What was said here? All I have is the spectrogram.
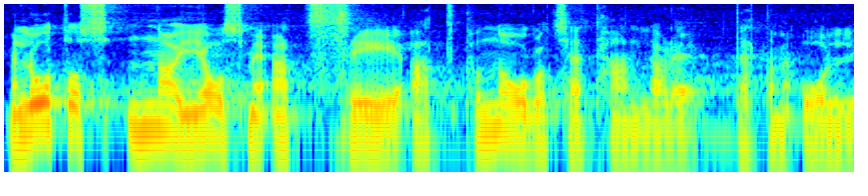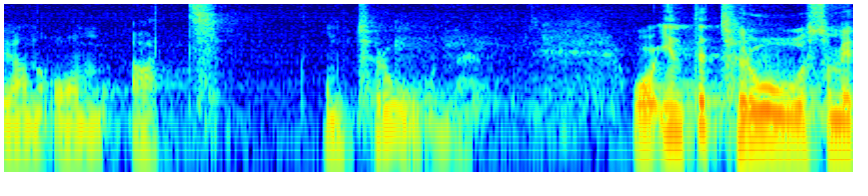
Men låt oss nöja oss med att se att på något sätt handlar det, detta med oljan om, att, om tron. Och inte tro som är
